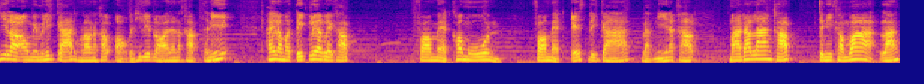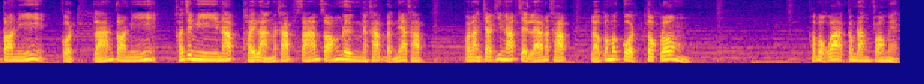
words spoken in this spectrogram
ที่เราเอา memory card ของเรานะครับ ออกเป็นที่เรียบร้อยแล้วนะครับทีนี้ให้เรามาติ๊กเลือกเลยครับ format ข้อมูล format SD card แบบนี้นะครับ มาด้านล่างครับ จะมีคำว่าล้างตอนนี้ กดล้างตอนนี้ เขาจะมีนับถอยหลังนะครับ 3 2 1 นะครับ แบบนี้ครับ พอหลังจากที่นับเสร็จแล้วนะครับ เราก็มากดตกลง เขาบอกว่ากำลัง format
